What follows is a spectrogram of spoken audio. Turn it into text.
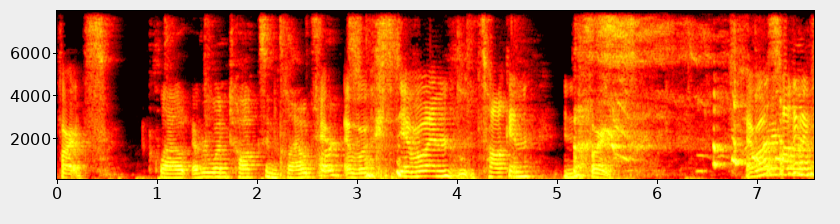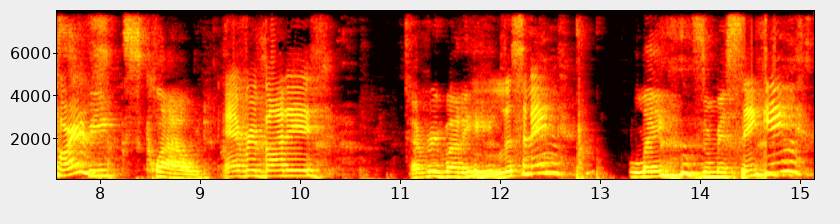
farts. Cloud. Everyone talks in cloud farts. Everyone, everyone talking in farts. Everyone's talking in Everyone farts. Speaks cloud. Everybody Everybody listening, legs are missing. thinking,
